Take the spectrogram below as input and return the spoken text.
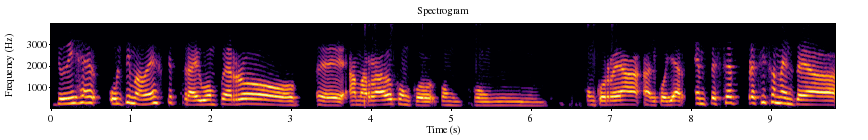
yo dije, última vez que traigo un perro eh, amarrado con, con, con, con, correa al collar. Empecé precisamente a,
